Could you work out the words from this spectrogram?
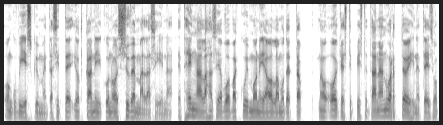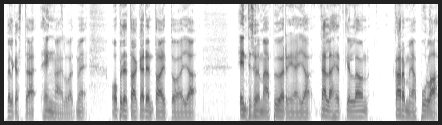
on kuin 50 sitten, jotka niin kuin olisi syvemmällä siinä. Että hengaillahan siellä voi vaikka kuin monia olla, mutta että me oikeasti pistetään nämä nuoret töihin, että ei se ole pelkästään hengailua. Että me opetetaan käden taitoa ja entisöimään pyöriä ja tällä hetkellä on karmea pula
